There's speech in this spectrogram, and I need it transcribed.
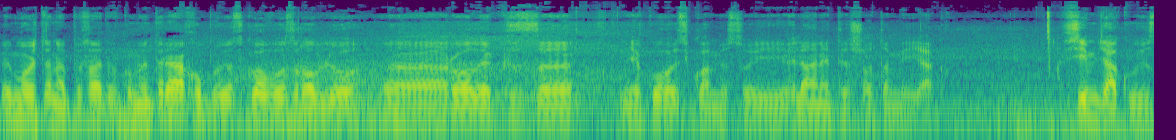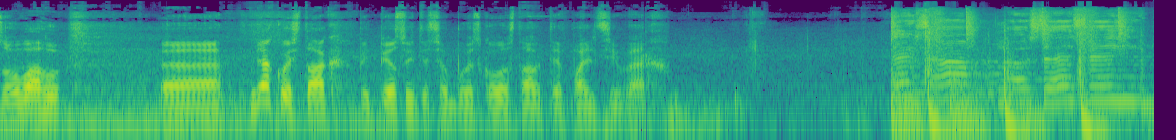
ви можете написати в коментарях, обов'язково зроблю е, ролик з якогось комісу і глянете, що там і як. Всім дякую за увагу. Е, Якось так. Підписуйтесь, обов'язково ставте пальці вверх. obsession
